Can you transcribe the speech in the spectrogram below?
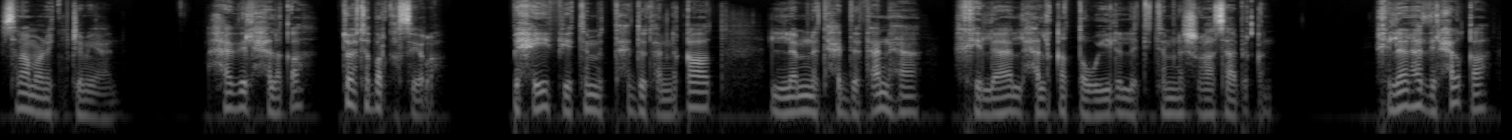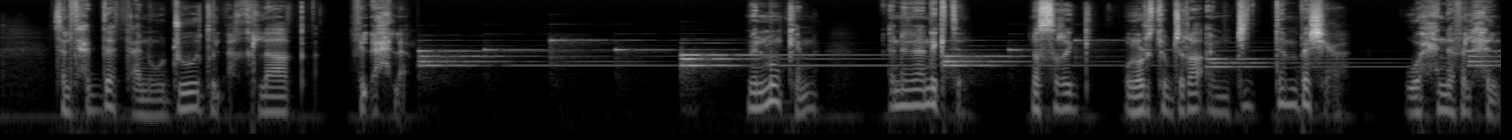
السلام عليكم جميعا. هذه الحلقة تعتبر قصيرة بحيث يتم التحدث عن نقاط لم نتحدث عنها خلال الحلقة الطويلة التي تم نشرها سابقا. خلال هذه الحلقة سنتحدث عن وجود الأخلاق في الأحلام. من الممكن أننا نقتل، نسرق ونرتكب جرائم جدا بشعة وإحنا في الحلم.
